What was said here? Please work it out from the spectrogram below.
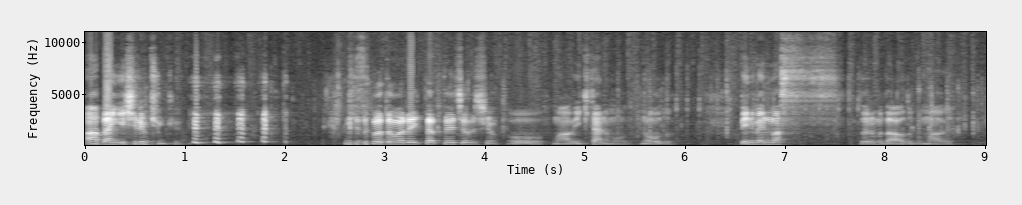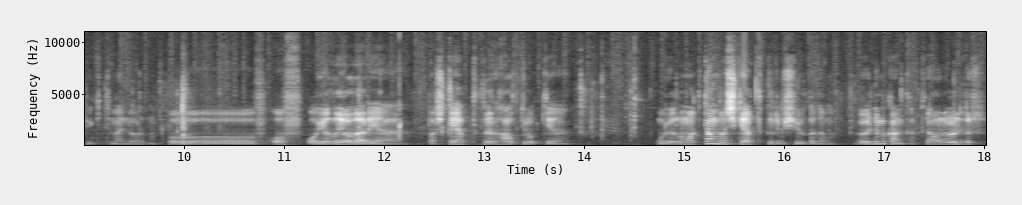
Aa ben yeşilim çünkü. Bizim adama renk atmaya çalışıyorum. Oo mavi iki tane mi oldu? Ne oldu? Benim elmaslarımı da aldı bu mavi. Büyük ihtimalle oradan. Of of oyalıyorlar ya. Başka yaptıkları halt yok ya. Oyalamaktan başka yaptıkları bir şey yok adamın. Öldü mü kanka? Sen onu öldür.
